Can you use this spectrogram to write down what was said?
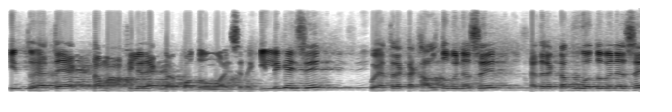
কিন্তু হাতে একটা মাহফিলের একবার কদম হয়েছে না। কি লেগাইছে? ওই হাতের একটা খালতো বেন আছে, হাতের একটা বুগাতো বেন আছে,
